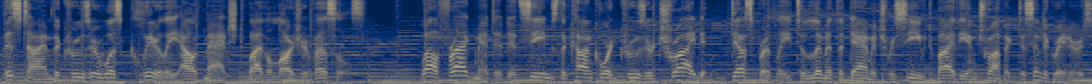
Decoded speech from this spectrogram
this time the cruiser was clearly outmatched by the larger vessels. While fragmented, it seems the Concord cruiser tried desperately to limit the damage received by the entropic disintegrators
